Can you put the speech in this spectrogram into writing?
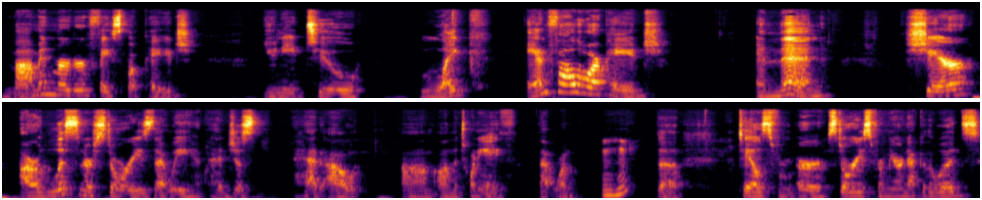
Mom and Murder Facebook page. You need to like and follow our page and then share our listener stories that we had just had out um, on the 28th that one. Mhm. the tales from or stories from your neck of the woods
